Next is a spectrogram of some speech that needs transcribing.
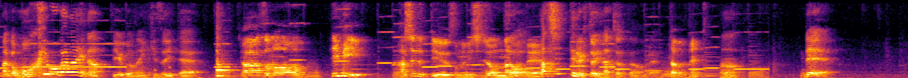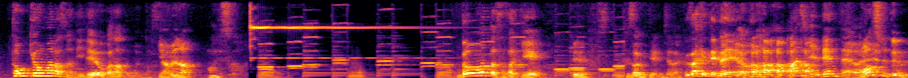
なんか目標がないなっていうことに気づいて。ああその日々走るっていうその日常の中で。そう走ってる人になっちゃったの俺多分ね。うん。で東京マラソンに出ようかなと思います。やめな。マジですか？どう思った佐々木？えふざけてんじゃなくふざけてねえよ。マジで出んだよマジで出んの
